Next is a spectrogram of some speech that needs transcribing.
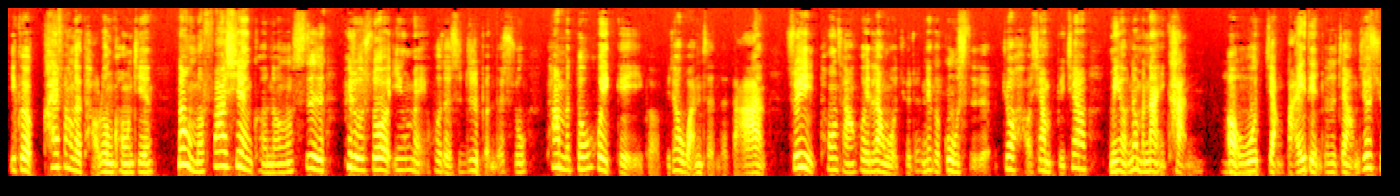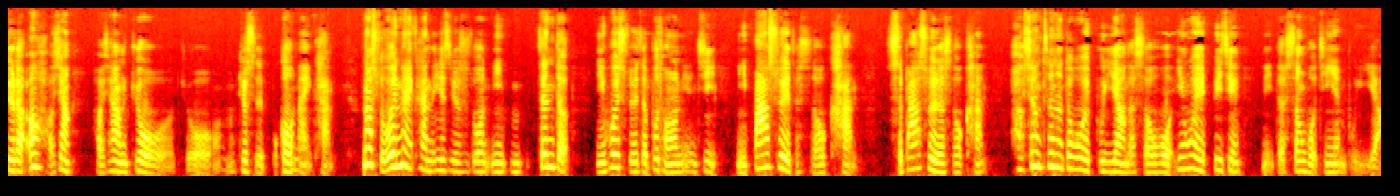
一个开放的讨论空间。那我们发现，可能是譬如说英美或者是日本的书，他们都会给一个比较完整的答案，所以通常会让我觉得那个故事就好像比较没有那么耐看。哦、呃，我讲白一点就是这样，就觉得，嗯、呃，好像好像就就就是不够耐看。那所谓耐看的意思就是说，你真的你会随着不同的年纪，你八岁的时候看，十八岁的时候看，好像真的都会不一样的收获，因为毕竟你的生活经验不一样。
